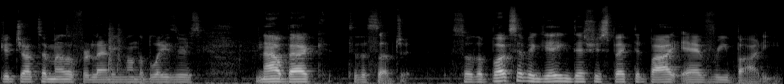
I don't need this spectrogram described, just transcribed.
good job to Melo for landing on the Blazers. Now back to the subject. So the Bucks have been getting disrespected by everybody.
